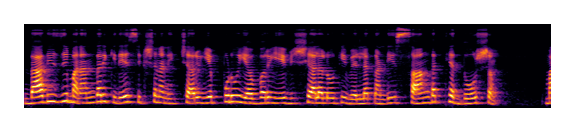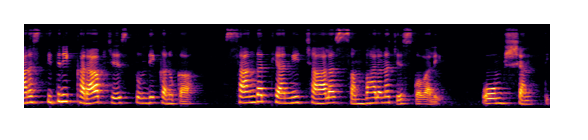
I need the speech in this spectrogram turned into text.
దాదీజీ మనందరికి ఇదే శిక్షణనిచ్చారు. ఎప్పుడు ఎవ్వరు ఏ విషయాలలోకి వెళ్ళకండి. సాంగత్య దోషం మన స్థితిని ఖరాబ్ చేస్తుంది కనుక సాంగత్యాన్ని చాలా సంభాలన చేసుకోవాలి. ఓం శాంతి.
